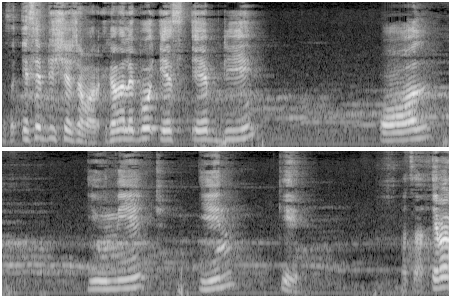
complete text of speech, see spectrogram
আচ্ছা এস এফ ডি শেষ আমার। এখানে লিখব S F D all unit in K আচ্ছা এবার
